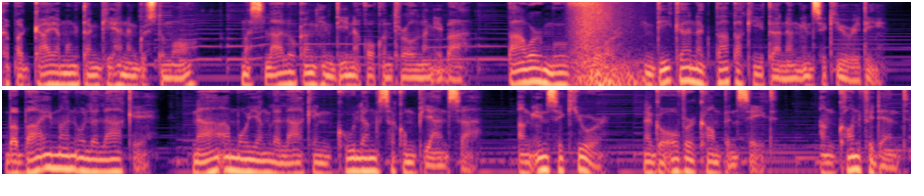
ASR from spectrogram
Kapag kaya mong tanggihan ang gusto mo, mas lalo kang hindi nakokontrol ng iba. Power move 4. Hindi ka nagpapakita ng insecurity. Babae man o lalaki, naaamoy ang lalaking kulang sa kumpiyansa. Ang insecure, nag-overcompensate. Ang confident,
